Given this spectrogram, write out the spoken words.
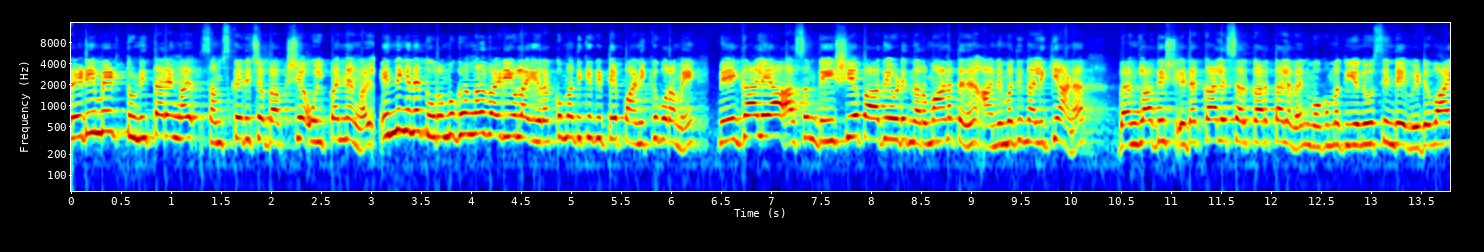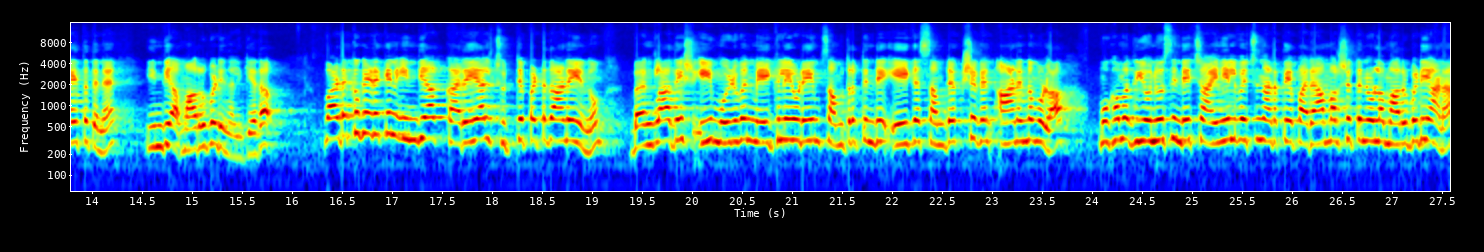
റെഡിമെയ്ഡ് തുണിത്തരങ്ങൾ സംസ്കരിച്ച ഭക്ഷ്യ ഉൽപ്പന്നങ്ങൾ എന്നിങ്ങനെ തുറമുഖങ്ങൾ വഴിയുള്ള ഇറക്കുമതിക്ക് കിട്ടിയ പണിക്ക് പുറമെ മേഘാലയ അസം ദേശീയപാതയുടെ നിർമ്മാണത്തിന് അനുമതി നൽകിയാണ് ബംഗ്ലാദേശ് ഇടക്കാല സർക്കാർ തലവൻ മുഹമ്മദ് യൂനൂസിന്റെ വിടുവായത്തത്തിന് ഇന്ത്യ മറുപടി നൽകിയത്. വടക്കുകിഴക്കൻ ഇന്ത്യ കരയാൽ ചുറ്റപ്പെട്ടതാണ് എന്നും ബംഗ്ലാദേശ് ഈ മുഴുവൻ മേഖലയുടെയും സമുദ്രത്തിന്റെ ഏക സംരക്ഷകൻ ആണെന്നുമുള്ള മുഹമ്മദ് യൂനൂസിന്റെ ചൈനയിൽ വെച്ച് നടത്തിയ പരാമർശത്തിനുള്ള മറുപടിയാണ്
